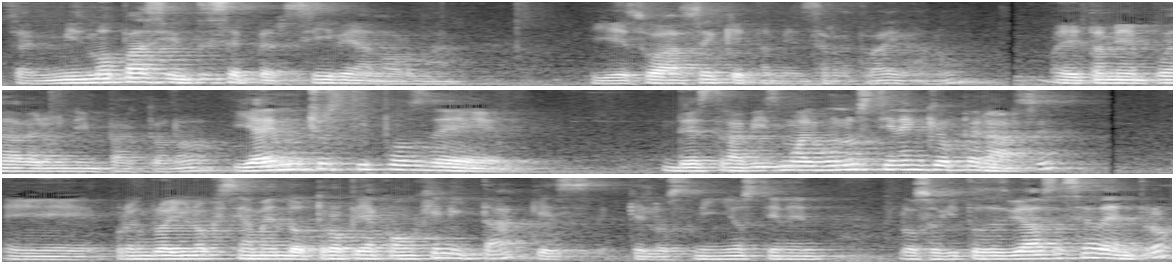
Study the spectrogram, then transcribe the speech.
O sea, el mismo paciente se percibe anormal y eso hace que también se retraiga, ¿no? Ahí también puede haber un impacto, ¿no? Y hay muchos tipos de, de estrabismo, algunos tienen que operarse. Eh, por ejemplo, hay uno que se llama endotropia congénita, que es que los niños tienen los ojitos desviados hacia adentro,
